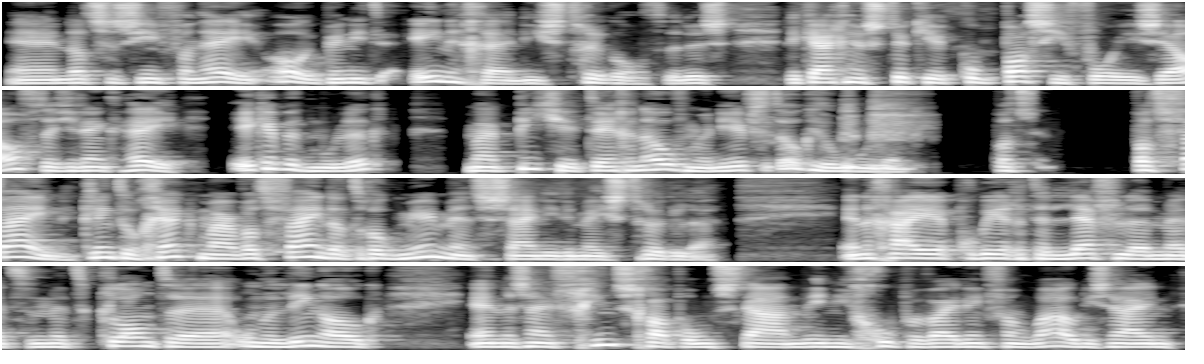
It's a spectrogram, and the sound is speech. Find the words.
En dat ze zien van, hé, hey, oh, ik ben niet de enige die struggelt. Dus dan krijg je een stukje compassie voor jezelf. Dat je denkt, hé, hey, ik heb het moeilijk, maar Pietje tegenover me, die heeft het ook heel moeilijk. Wat, wat fijn, klinkt heel gek, maar wat fijn dat er ook meer mensen zijn die ermee struggelen. En dan ga je proberen te levelen met, met klanten onderling ook. En er zijn vriendschappen ontstaan in die groepen waar je denkt van wauw, die zijn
